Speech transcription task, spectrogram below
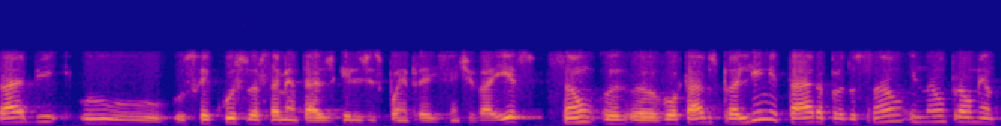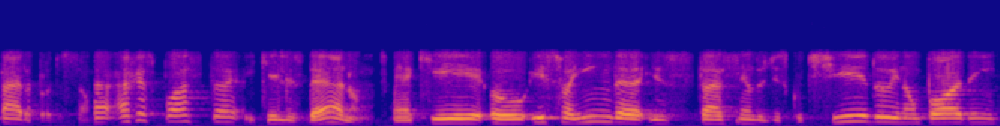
sabe o, os recursos orçamentários que eles dispõem para incentivar isso são uh, voltados para limitar a produção e não para aumentar a produção? A, a, resposta que eles deram é que uh, isso ainda está sendo discutido e não podem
